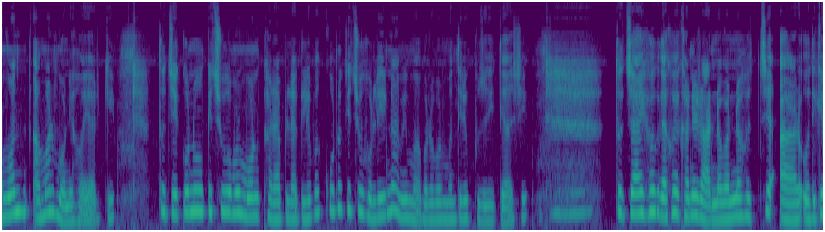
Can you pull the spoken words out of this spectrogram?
মন, আমার মনে হয় আর কি। তো যে কোনো কিছু আমার মন খারাপ লাগলে বা কোনো কিছু হলেই না আমি মা বড়মার মন্দিরে পুজো দিতে আসি। তো যাই হোক দেখো এখানে রান্না বান্না হচ্ছে আর ওদিকে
